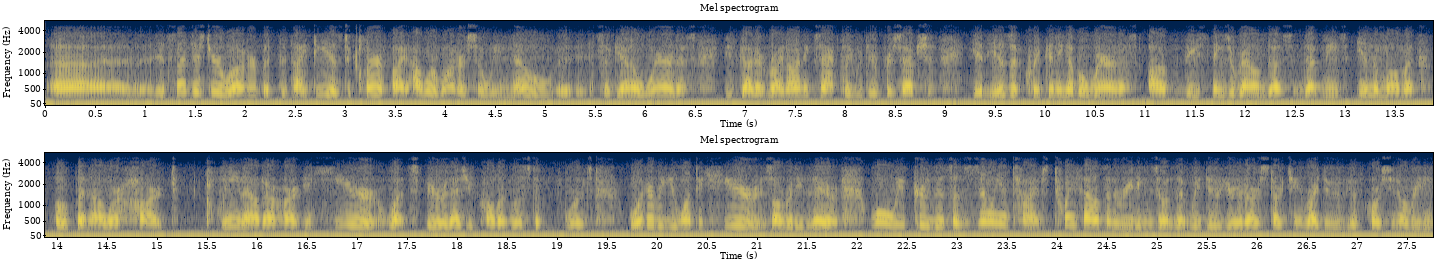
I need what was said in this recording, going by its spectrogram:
Uh, it's not just your water, but the idea is to clarify our water so we know. It's again awareness. You've got it right on exactly with your perception. It is a quickening of awareness of these things around us. That means in the moment, open our heart clean out our heart and hear what spirit, as you call it, list of words, whatever you want to hear is already there. Well, we've proved this a zillion times. 20,000 readings that we do here at our Star Chamber. I do, of course, you know, reading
